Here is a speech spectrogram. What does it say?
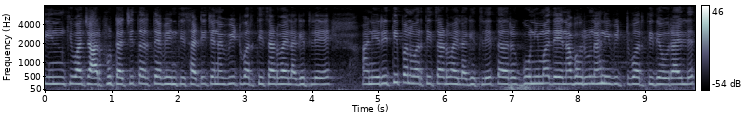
तीन किंवा चार फुटाची तर त्या भिंतीसाठी ना वीटवरती चढवायला घेतले आणि रीती पण वरती चढवायला घेतले तर गोणीमध्ये ना भरून आणि वीटवरती देऊ राहिलेत.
